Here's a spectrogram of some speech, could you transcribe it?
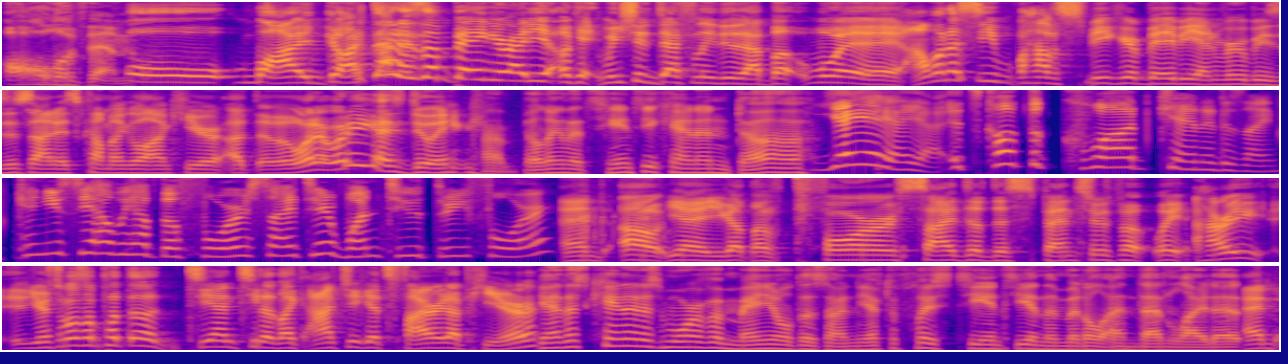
all of them. Oh my gosh, that is a banger idea. Okay, we should definitely do that. But wait, wait, I want to see how Speaker Baby and Ruby's design is coming along here. Uh, what, what are you guys doing? Uh, building the TNT cannon, duh. Yeah, yeah, yeah, yeah. It's called the quad cannon design. Can you see how we have the four sides here? One, two, three, four. And oh yeah, you got the four sides of dispensers. But wait, how are you? You're supposed to put the TNT that like actually gets fired up here. Yeah, this cannon is more of a manual design. You have to place TNT in the middle and then light it. And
